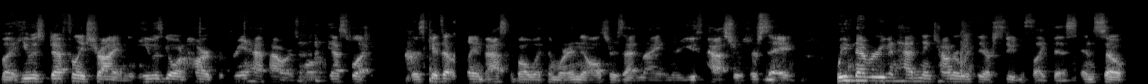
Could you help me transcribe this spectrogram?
But he was definitely trying, and he was going hard for three and a half hours. Well, guess what? Those kids that were playing basketball with him were in the altars that night, and their youth pastors were saying, "We've never even had an encounter with our students like this." And so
